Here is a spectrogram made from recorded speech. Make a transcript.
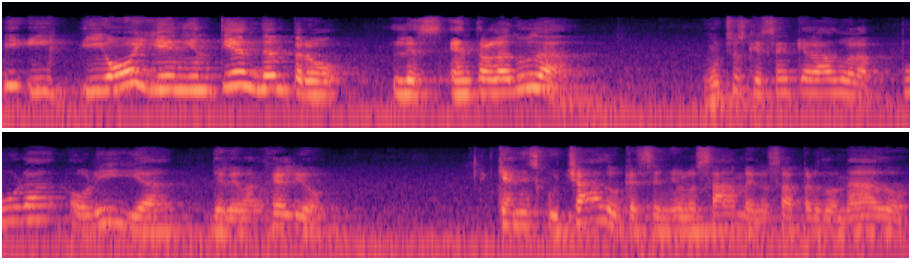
y, oyen y entienden, pero les entra la duda. Muchos que se han quedado a la pura orilla del Evangelio que han escuchado que el Señor los ama y los ha perdonado.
